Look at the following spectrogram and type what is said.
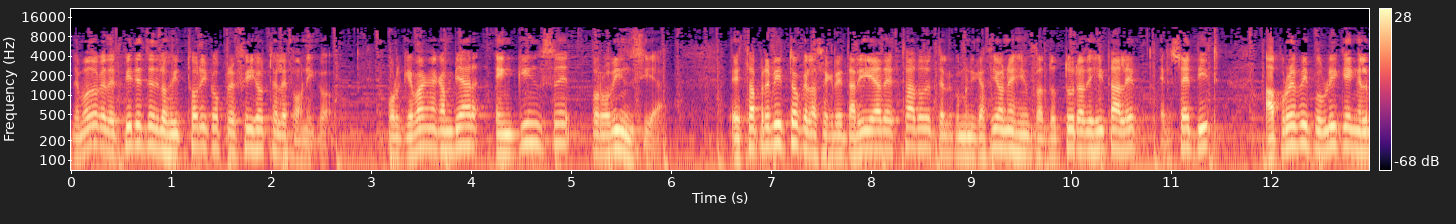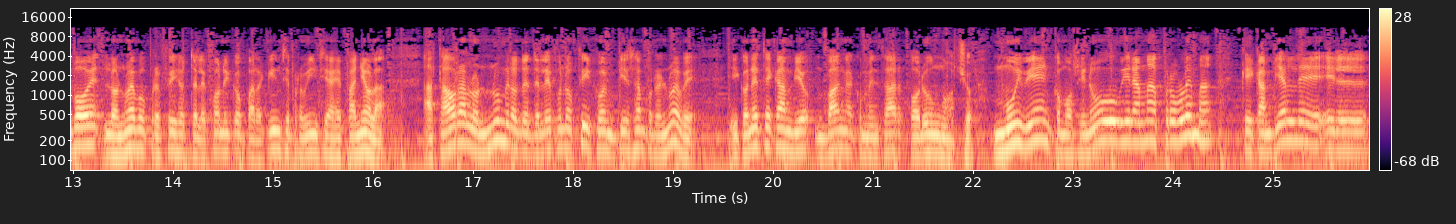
De modo que despídete de los históricos prefijos telefónicos, porque van a cambiar en 15 provincias. Está previsto que la Secretaría de Estado de Telecomunicaciones e Infraestructuras Digitales, el SETIT, apruebe y publique en el BOE los nuevos prefijos telefónicos para 15 provincias españolas. Hasta ahora los números de teléfono fijo empiezan por el 9 y con este cambio van a comenzar por un 8. Muy bien, como si no hubiera más problema que cambiarle el,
